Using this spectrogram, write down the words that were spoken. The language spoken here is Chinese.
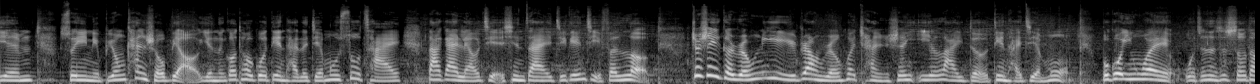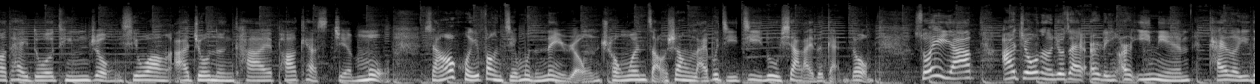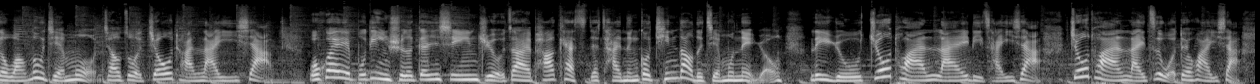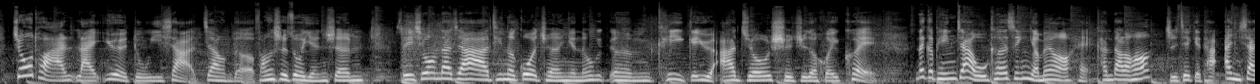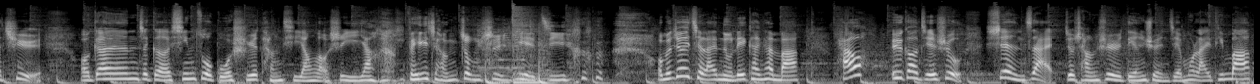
所以你不用看手表，也能够透过电台的节目素材，大概了解现在几点几分了。这是一个容易让人会产生依赖的电台节目。不过，因为我真的是收到太多听众希望阿周能开 podcast 节目，想要回放节目的内容，重温早上来不及记录下来的感动。所以呀，阿周呢就在二零二一年开了一个网络节目，叫做《周团来一下》。我会不定时的更新，只有在 Podcast 才能够听到的节目内容，例如揪团来理财一下，周团来自我对话一下，周团来阅读一下这样的方式做延伸。所以希望大家啊听的过程也能嗯可以给予阿周实质的回馈。那个评价五颗星有没有？嘿，看到了哈，直接给他按下去。我跟这个星座国师唐奇阳老师一样，非常重视业绩，我们就一起来努力看看吧。好，预告结束，现在就尝试点选节目来听吧。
